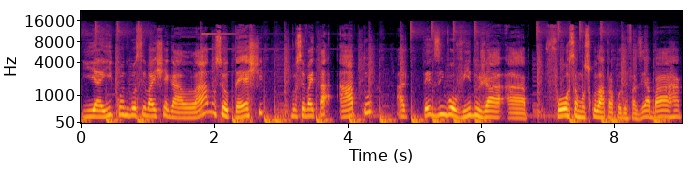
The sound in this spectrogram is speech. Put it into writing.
e aí quando você vai chegar lá no seu teste, você vai estar tá apto a ter desenvolvido já a força muscular para poder fazer a barra,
